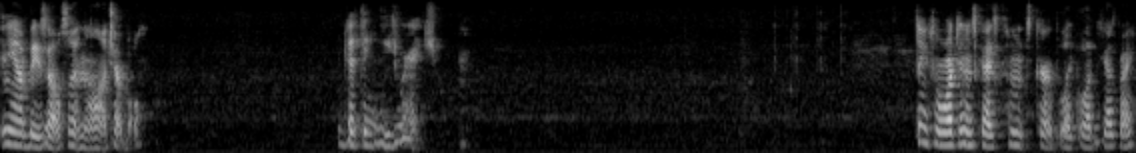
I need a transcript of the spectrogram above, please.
Yeah, but he's also in a lot of trouble. Good thing he's rich. Thanks for watching this, guys. Comment, subscribe, like, love you guys. Bye.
